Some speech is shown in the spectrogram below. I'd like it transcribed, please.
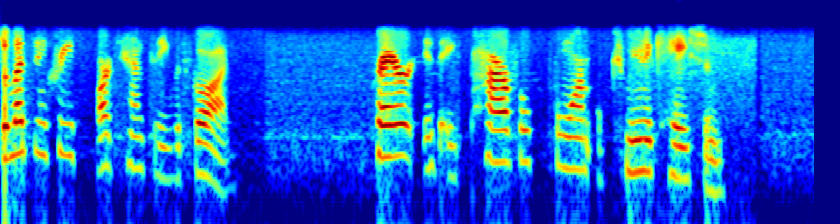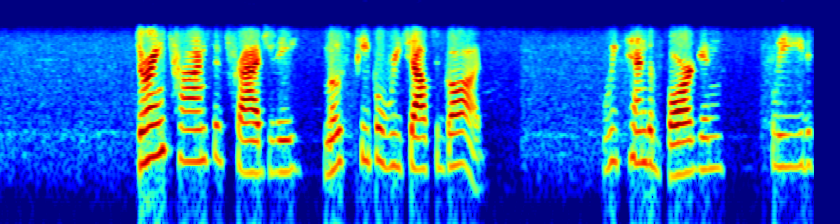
So let's increase our intensity with God. Prayer is a powerful form of communication. During times of tragedy, most people reach out to God. We tend to bargain, plead,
